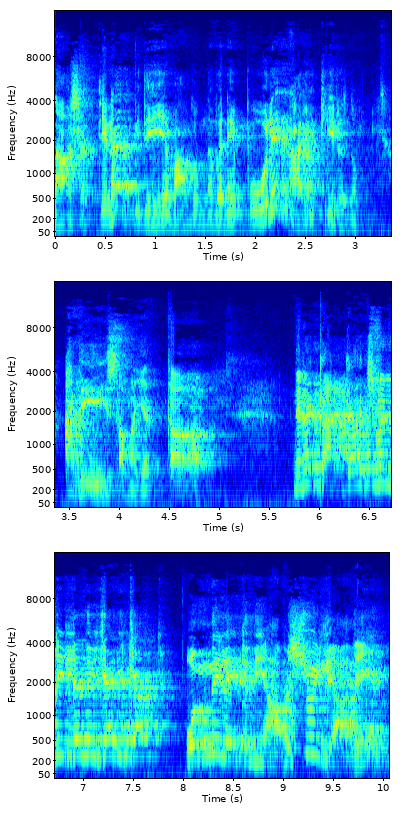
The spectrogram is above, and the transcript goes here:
നാശത്തിന് വിധേയമാകുന്നവനെ പോലെ ആയിത്തീരുന്നു. അതേ സമയത്ത് നിനക്ക് അറ്റാച്ച്മെന്റ് ഇല്ലെന്ന് വിചാരിക്കാം. ഒന്നിലേക്ക് നീ ആവശ്യമില്ലാതെ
